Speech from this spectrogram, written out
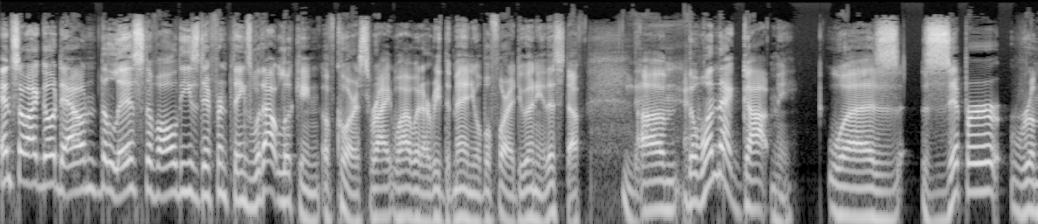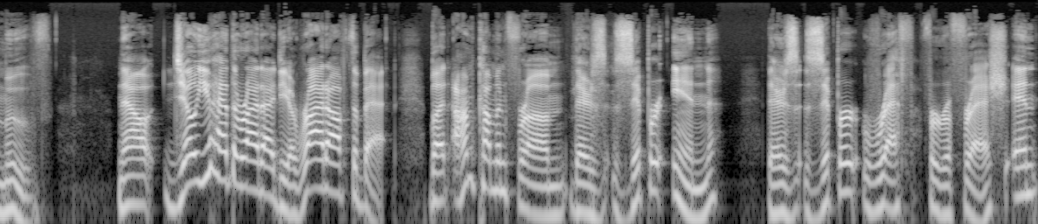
And so I go down the list of all these different things without looking, of course, right? Why would I read the manual before I do any of this stuff? Um, the one that got me was zypper remove. Now, Joe, you had the right idea right off the bat, but I'm coming from there's zypper in, there's zypper ref for refresh, and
